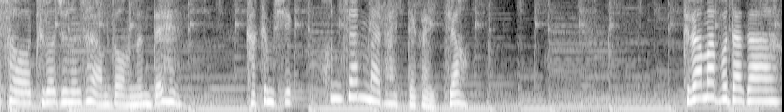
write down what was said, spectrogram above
옆에서 들어주는 사람도 없는데 가끔씩 혼잣말 할 때가 있죠. 드라마 보다가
